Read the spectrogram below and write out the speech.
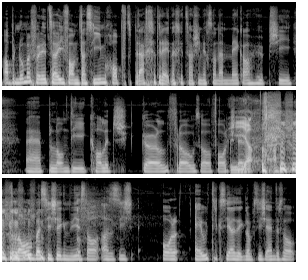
Aber nur für jetzt eure Fantasie im Kopf zu brechen, ihr habt jetzt wahrscheinlich so eine mega hübsche, äh, blonde College-Girl-Frau so vorgestellt. Ja. Aber ich glaube, es ist irgendwie so, also es ist auch älter gewesen, also ich glaube, es ist eher so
